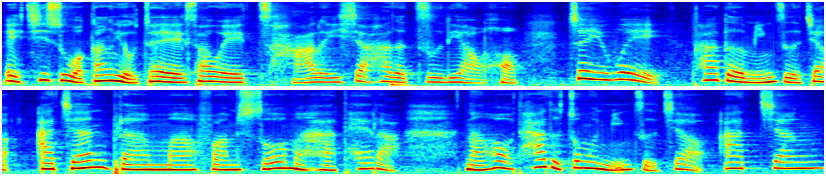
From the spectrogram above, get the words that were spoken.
哎，其实我刚有在稍微查了一下他的资料哈。这一位他的名字叫阿江布拉玛法索马哈泰拉，然后他的中文名字叫阿江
